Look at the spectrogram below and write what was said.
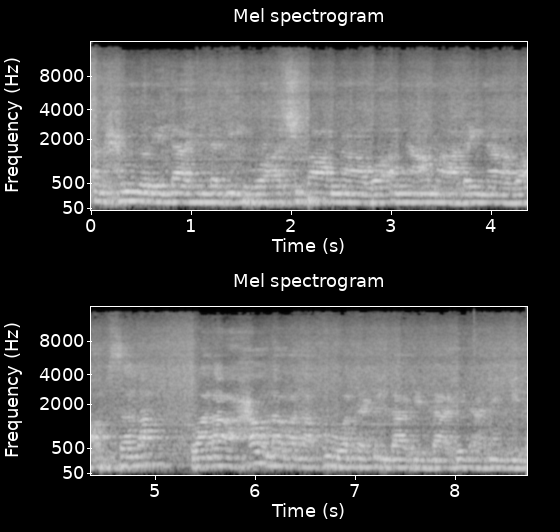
वबरकातुहू अल्हम्दुलिल्लाहिल्लज़ी हुवा शिफाना व अनअमा अलैना व अफज़ला वला हौला वला कुव्वता इल्ला बिल्लाहिल अलिय्यिल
